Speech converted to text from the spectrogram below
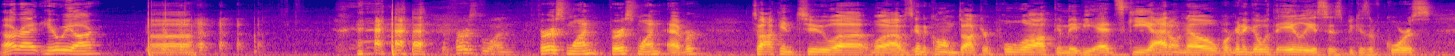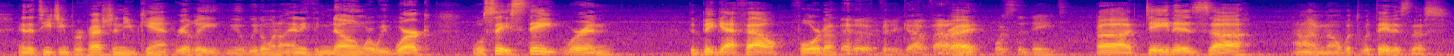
All right, here we are. Uh, The first one. first one, first one ever. Talking to, uh, well, I was going to call him Dr. Pullock and maybe Edsky. I don't know. We're going to go with the aliases because, of course, in the teaching profession, you can't really, you know, we don't want anything known where we work. We'll say state. We're in the big FL, Florida, Big FL. right? What's the date? Uh, date is, uh, I don't even know. What, what date is this?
